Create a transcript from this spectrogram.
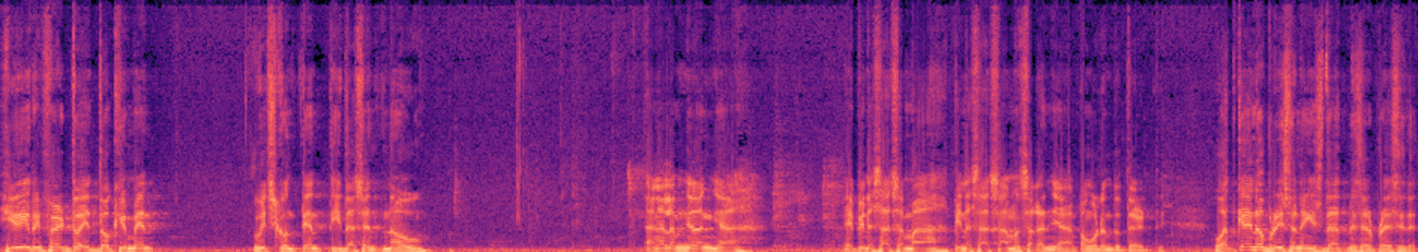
He referred to a document which content he doesn't know. Ang alam niya lang niya, eh pinasasama, pinasasama sa kanya, Pangulong Duterte. What kind of reasoning is that, Mr. President?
